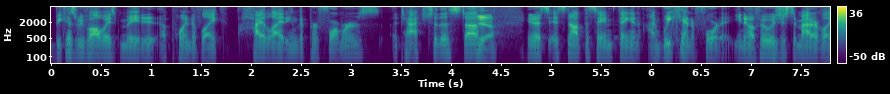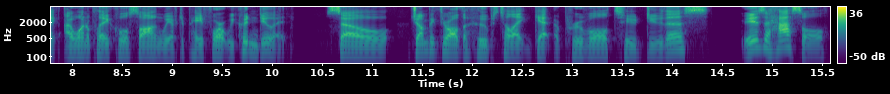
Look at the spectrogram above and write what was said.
because we've always made it a point of like highlighting the performers attached to this stuff Yeah. you know, it's, it's not the same thing, and, and we can't afford it. You know, if it was just a matter of like, I want to play a cool song, we have to pay for it, we couldn't do it. So jumping through all the hoops to like get approval to do this is a hassle,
